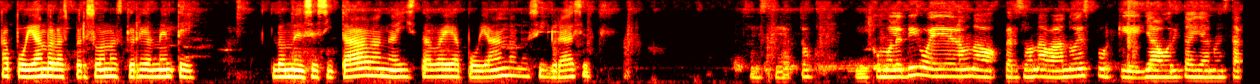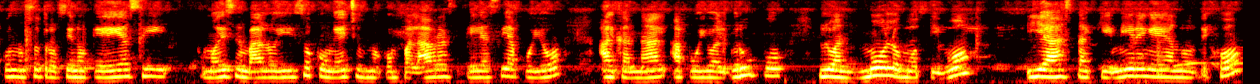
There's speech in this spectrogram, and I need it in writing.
apoyando a las personas que realmente lo necesitaban. Ahí estaba ella apoyándonos y gracias. Es cierto. Y como les digo, ella era una persona, va, no es porque ya ahorita ya no está con nosotros, sino que ella sí, como dicen, va, lo hizo con hechos, no con palabras. Ella sí apoyó al canal, apoyó al grupo, lo animó, lo motivó y hasta que miren, ella nos dejó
